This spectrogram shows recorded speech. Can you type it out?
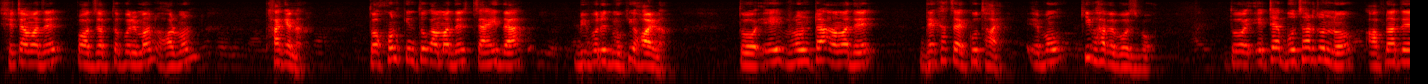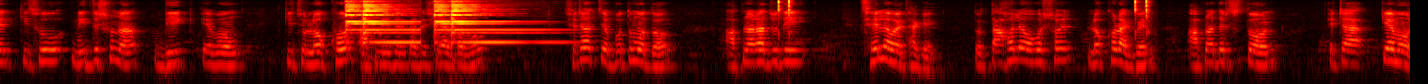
সেটা আমাদের পর্যাপ্ত পরিমাণ হরমোন থাকে না। তখন কিন্তু আমাদের চাহিদা বিপরীতমুখী হয় না। তো এই ভ্রণটা আমাদের দেখা যায় কোথায় এবং কীভাবে বুঝব তো এটা বোঝার জন্য আপনাদের কিছু নির্দেশনা দিক এবং কিছু লক্ষণ আপনাদের কাছে শেয়ার করব। সেটা হচ্ছে প্রথমত, আপনারা যদি ছেলে হয়ে থাকেন, তো তাহলে অবশ্যই লক্ষ্য রাখবেন আপনাদের স্তন এটা কেমন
